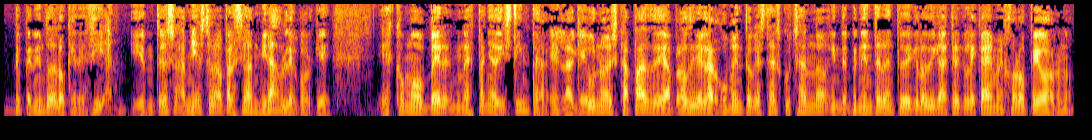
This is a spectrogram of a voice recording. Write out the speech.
dependiendo de lo que decían. Y entonces a mí esto me ha parecido admirable porque es como ver una España distinta en la que uno es capaz de aplaudir el argumento que está escuchando independientemente de que lo diga aquel que le cae mejor o peor, ¿no?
